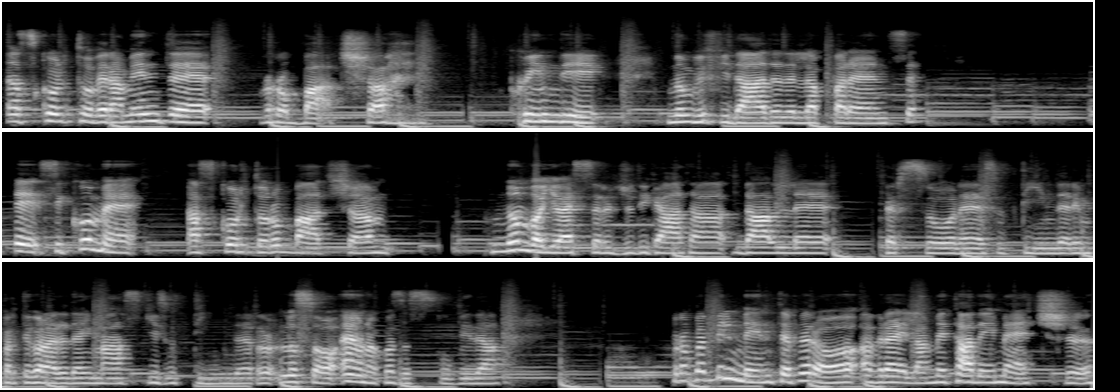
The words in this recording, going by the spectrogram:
ascolto veramente robaccia. Quindi non vi fidate delle apparenze. E siccome ascolto robaccia, non voglio essere giudicata dalle persone su Tinder, in particolare dai maschi su Tinder. Lo so, è una cosa stupida. Probabilmente però avrei la metà dei match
